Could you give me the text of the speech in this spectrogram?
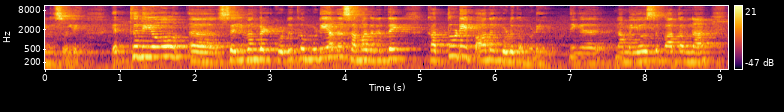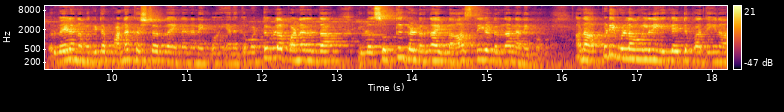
என்று சொல்லி எத்தனையோ செல்வங்கள் கொடுக்க முடியாத சமாதானத்தை கத்துடைய பாதம் கொடுக்க முடியும். நீங்கள் நம்ம யோசித்து பார்த்தோம்னா ஒருவேளை நம்மக்கிட்ட பண கஷ்டம் இருந்தால் என்ன நினைப்போம்? எனக்கு மட்டும் இவ்வளோ பணம் இருந்தால் இவ்வளோ சொத்துக்கள் இருந்தால் இவ்வளோ ஆஸ்திகள் இருந்தால் நினைப்போம். ஆனால் அப்படி உள்ளவங்களை நீங்கள் கேட்டு பார்த்தீங்கன்னா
